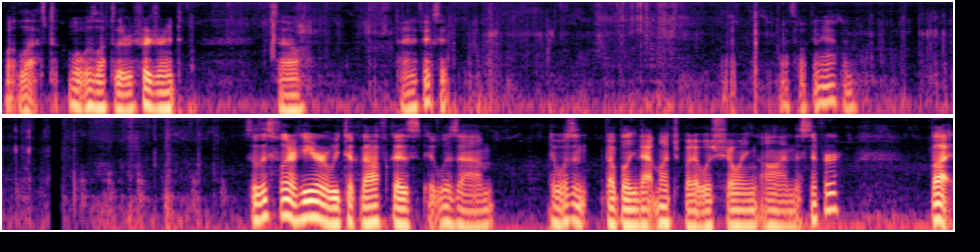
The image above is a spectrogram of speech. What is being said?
what left, what was left of the refrigerant. So time to fix it. But that's what can happen. So this flare here, we took it off because it was um, it wasn't bubbling that much, but it was showing on the sniffer. But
